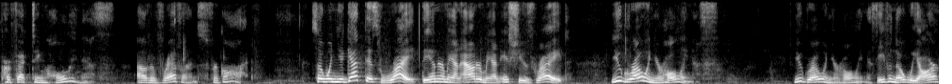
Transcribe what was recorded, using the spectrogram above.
Perfecting holiness out of reverence for God. So when you get this right, the inner man, outer man issues right, you grow in your holiness. You grow in your holiness, even though we are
